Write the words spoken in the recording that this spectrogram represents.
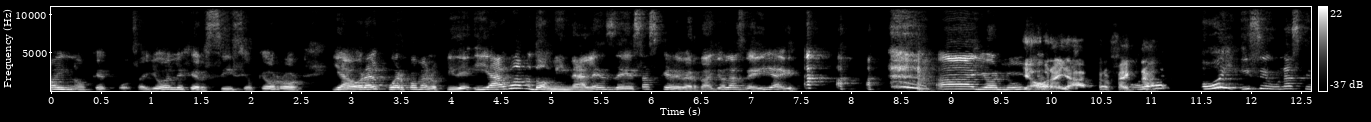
Ay, no, qué cosa. Yo el ejercicio, qué horror. Y ahora el cuerpo me lo pide. Y hago abdominales de esas que de verdad yo las veía y, ay, yo nunca. Y ahora ya, perfecta hoy hice unas que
